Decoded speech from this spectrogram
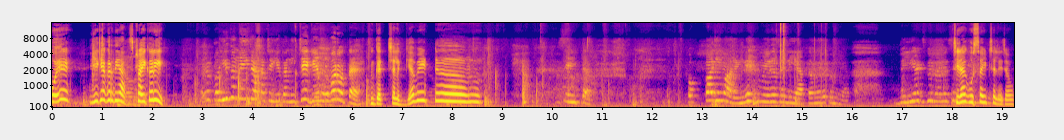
ओए ये क्या कर दिया? स्ट्राइकर ही वही तो नहीं जाना चाहिए था नीचे गेम ओवर होता है। गच्चा लग गया बेटा। सेंटर जी मारेंगे मेरे से नहीं आता मेरे को नहीं आता। बिलियर्ड्स भी मैंने चिराग उस साइड चले जाओ।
